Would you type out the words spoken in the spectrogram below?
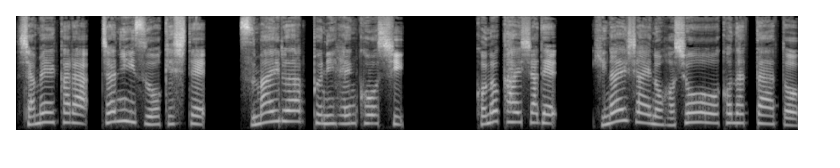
社名からジャニーズを消して、スマイルアップに変更し、この会社で被害者への補償を行った後、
